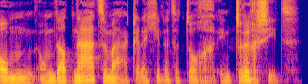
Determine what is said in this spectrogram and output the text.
om, om dat na te maken, dat je het er toch in terugziet.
